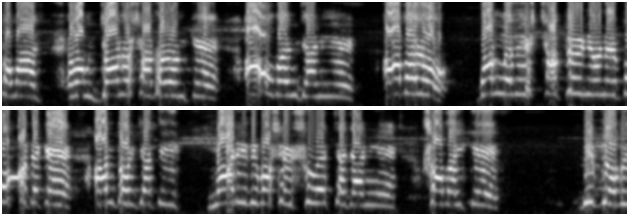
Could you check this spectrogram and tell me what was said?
সমাজ এবং জনসাধারণকে আহ্বান জানিয়ে আবারও বাংলাদেশ ছাত্র ইউনিয়নের পক্ষ থেকে আন্তর্জাতিক নারী দিবসের শুভেচ্ছা জানিয়ে সবাইকে বিপ্লবী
